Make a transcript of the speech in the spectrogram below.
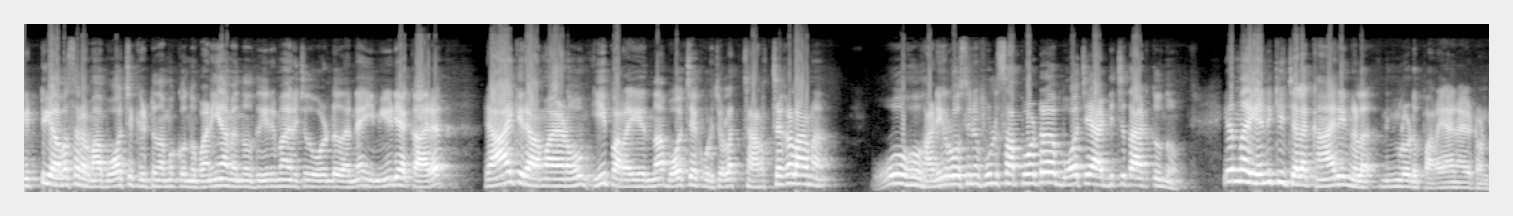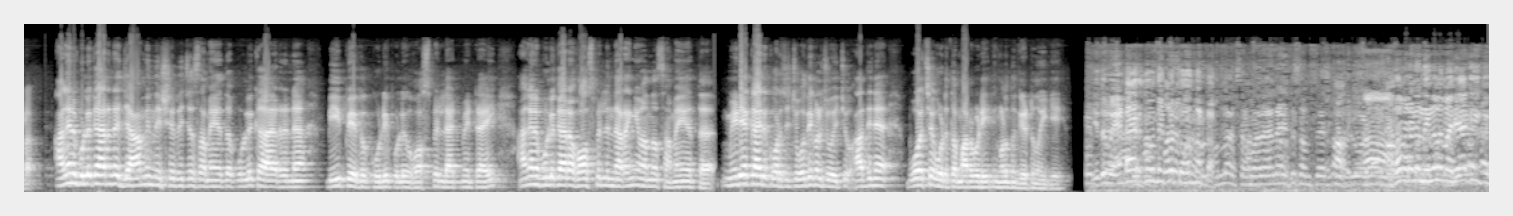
കിട്ടിയ അവസരം ആ ബോച്ചക്കിട്ട് നമുക്കൊന്ന് പണിയാമെന്ന് തീരുമാനിച്ചതുകൊണ്ട് തന്നെ ഈ മീഡിയക്കാർ രായ്ക്ക് രാമായണവും ഈ പറയുന്ന ബോച്ചയെക്കുറിച്ചുള്ള ചർച്ചകളാണ്. ഓഹോ ഹണി റോസിന് ഫുൾ സപ്പോർട്ട് ബോച്ചയെ അടിച്ചു താഴ്ത്തുന്നു. എന്നാൽ എനിക്ക് ചില കാര്യങ്ങൾ നിങ്ങളോട് പറയാനായിട്ടുണ്ട്. അങ്ങനെ പുള്ളിക്കാരന്റെ ജാമ്യം നിഷേധിച്ച സമയത്ത് പുള്ളിക്കാരന് ബി പി ഒക്കെ കൂടി പുള്ളി ഹോസ്പിറ്റലിൽ അഡ്മിറ്റായി അങ്ങനെ പുള്ളിക്കാരൻ ഹോസ്പിറ്റലിൽ നിന്ന് ഇറങ്ങി വന്ന സമയത്ത് മീഡിയക്കാർ കുറച്ച് ചോദ്യങ്ങൾ ചോദിച്ചു. അതിന് ബോച്ച കൊടുത്ത മറുപടി നിങ്ങളൊന്ന് കേട്ടു നോക്കിയേ. ഇത് വേണ്ടായിരുന്നു എന്ന് ഇപ്പൊ തോന്നുന്നുണ്ടോ? സമാധാനമായിട്ട് പറഞ്ഞ നിങ്ങൾ മര്യാദയ്ക്ക്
